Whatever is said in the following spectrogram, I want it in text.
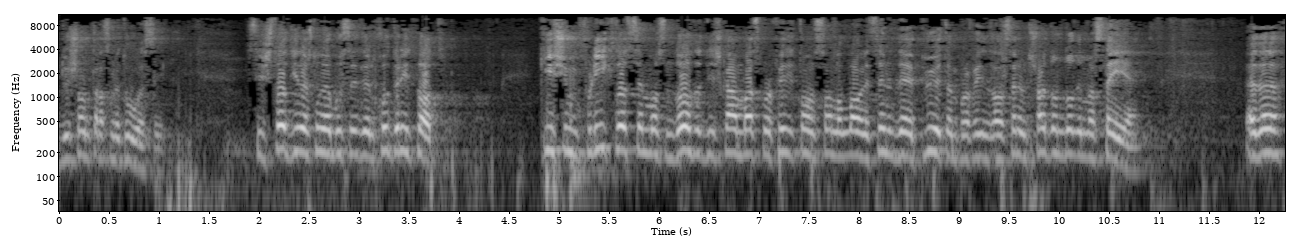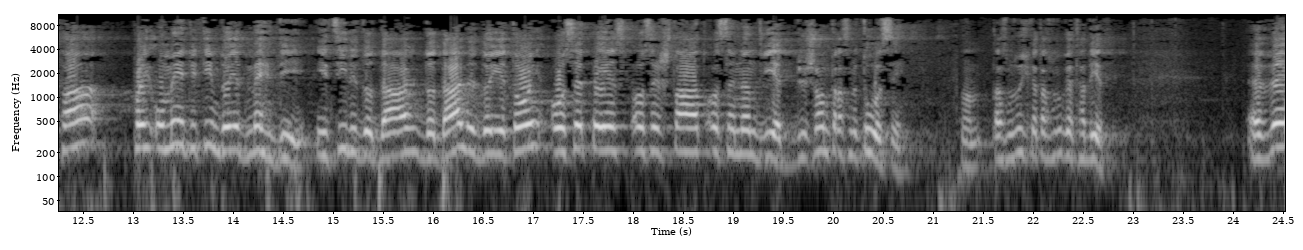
dyshon transmetuesi. Siç thot gjithashtu Ebu Said al-Khudri thot Kishim frikë thot se mos ndodhte diçka mbas profetit ton sallallahu alaihi wasallam dhe e pyetëm profetin sallallahu alaihi wasallam çfarë do ndodhi mbas teje. Edhe tha, prej umetit tim do jetë Mehdi, i cili do dalë, do dalë dhe do jetojë ose 5 ose 7 ose 9 vjet, dyshon transmetuesi. Domethënë transmetuesi që ka transmetuar këtë hadith. Edhe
